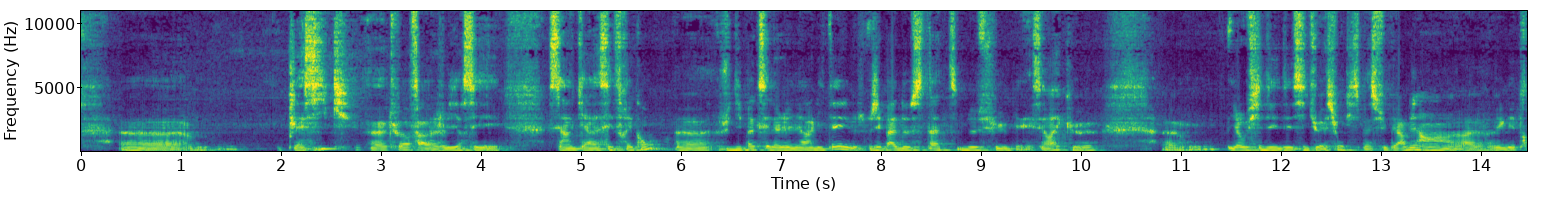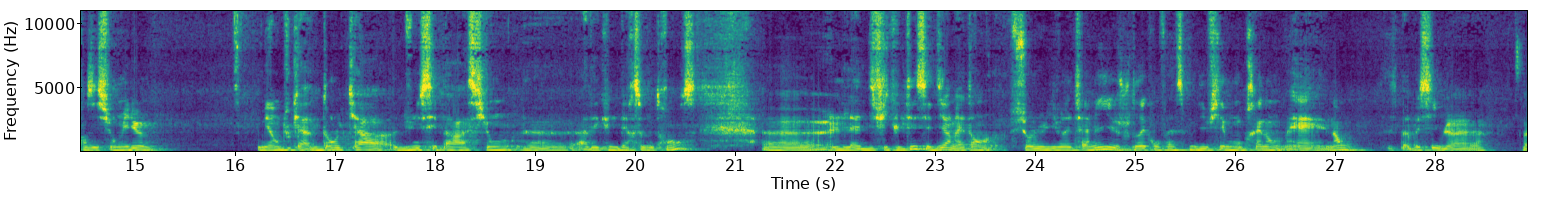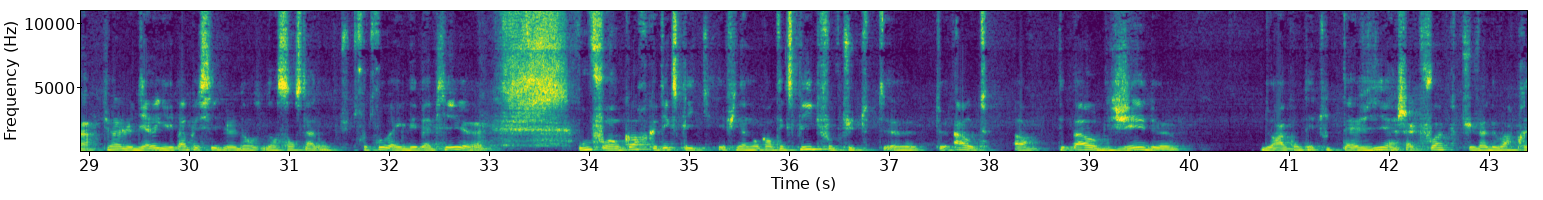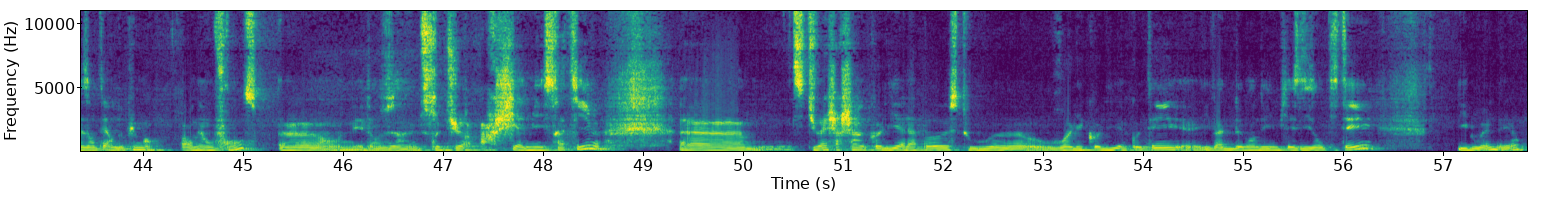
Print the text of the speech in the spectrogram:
classique, euh, tu vois. Enfin, je veux dire, c'est c'est un cas assez fréquent. Euh, je dis pas que c'est la généralité. J'ai pas de stats dessus, mais c'est vrai que euh, il y a aussi des, situations qui se passent super bien hein, avec des transitions au milieu. Mais en tout cas, dans le cas d'une séparation euh, avec une personne trans, la difficulté, c'est de dire, mais attends, sur le livret de famille, je voudrais qu'on fasse modifier mon prénom. Mais non, c'est pas possible vois, le dialogue, il n'est pas possible dans, dans ce sens-là. Donc, tu te retrouves avec des papiers euh, où il faut encore que tu expliques. Et finalement, quand tu expliques, il faut que tu te, te out. Alors, tu n'es pas obligé de, de raconter toute ta vie à chaque fois que tu vas devoir présenter un document. On est en France, euh, on est dans une structure archi-administrative. Euh, si tu vas chercher un colis à la poste ou, euh, ou relais colis à côté, euh, il va te demander une pièce d'identité, il ou elle d'ailleurs,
